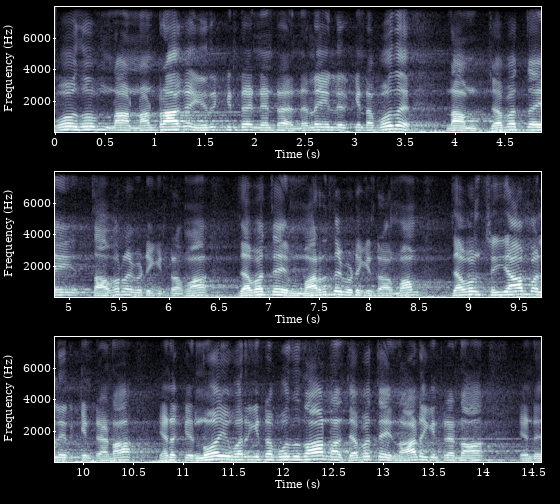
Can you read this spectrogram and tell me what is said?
போதும் நான் நன்றாக இருக்கின்றேன் என்ற நிலையில் இருக்கின்ற போது நாம் ஜபத்தை தவற விடுகின்றோமா? ஜபத்தை மறந்து விடுகின்றோமாம் ஜபம் செய்யாமல் இருக்கின்றேனா? எனக்கு நோய் வருகின்ற போது தான் நான் ஜபத்தை நாடுகின்றேனா? என்று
